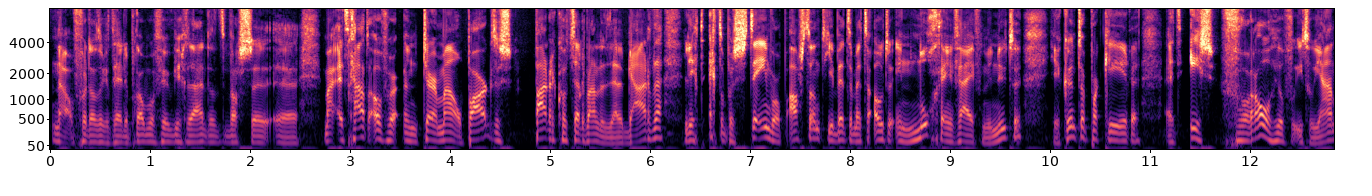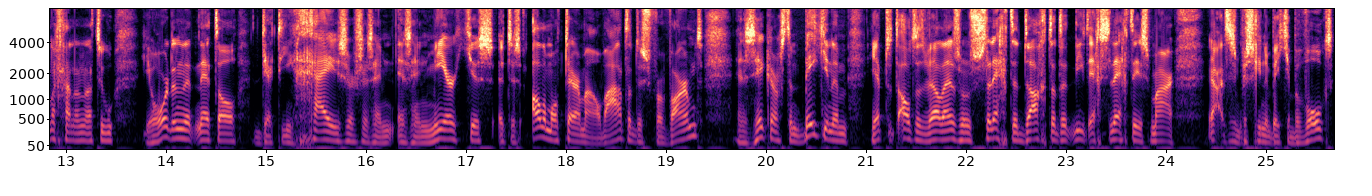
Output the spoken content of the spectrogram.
nou, voordat ik het hele promofilmpje gedaan, dat was... Uh, maar het gaat over een thermaal park, dus Parco Termale del Garda ligt echt op een steenworp afstand. Je bent er met de auto in nog geen vijf minuten. Je kunt er parkeren. Het is vooral heel veel Italianen gaan er naartoe. Je hoorde het net al. 13 gijzers, er zijn, er zijn meertjes. Het is allemaal thermaal water, dus verwarmd. En zeker als het een beetje een... Je hebt het altijd wel, zo'n slechte dag dat het niet echt slecht is. Maar ja, het is misschien een beetje bewolkt.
